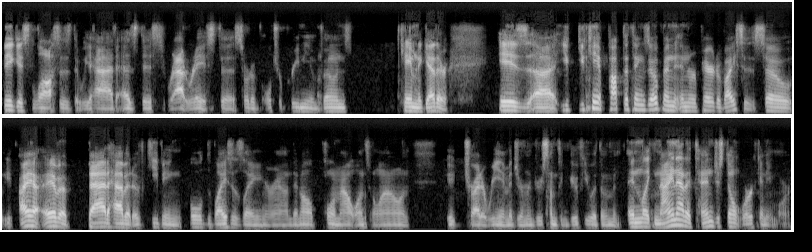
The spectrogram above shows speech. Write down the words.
biggest losses that we had as this rat race, the sort of ultra premium phones came together, is uh, you you can't pop the things open and repair devices. So I, I have a bad habit of keeping old devices laying around, and I'll pull them out once in a while and try to re-image them and do something goofy with them and, and like nine out of ten just don't work anymore.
